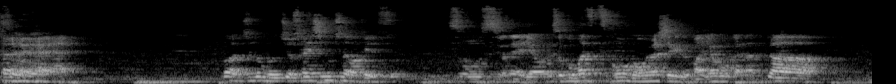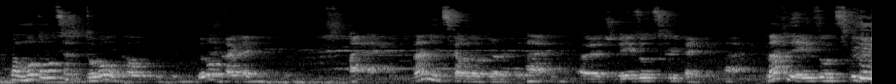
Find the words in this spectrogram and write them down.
か、はいはいはい。まあ自分も一応最新持ちなわけですよ。そうっすよね。いや、俺そこまず突っ込もうと思いましたけど、まあ、野暮かな。はいああ、まあもともとドローン買おうって言って、ドローン買いたいって言って、はい何に使うのって言われて、はい。あちょっと映像作りたいみたいな。はい。なんで映像作るの？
